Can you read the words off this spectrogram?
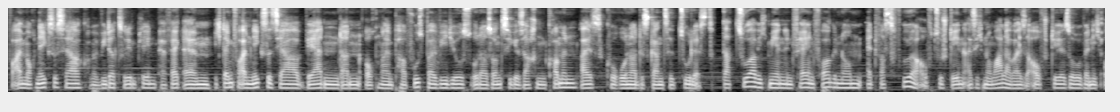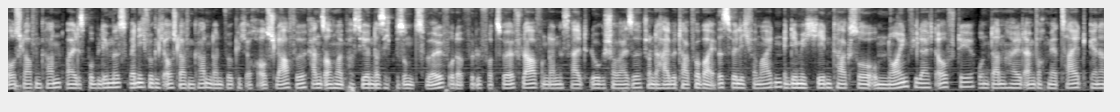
vor allem auch nächstes Jahr, kommen wir wieder zu den Plänen, perfekt. Ähm, ich denke vor allem nächstes Jahr werden dann auch mal ein paar Fußballvideos oder sonstige Sachen kommen, falls Corona das Ganze zulässt. Dazu habe ich mir in den Ferien vorgenommen, etwas früher aufzustehen, als ich normalerweise aufstehe, so wenn ich ausschlafen kann, weil das Problem ist, wenn ich wirklich ausschlafen kann, dann wirklich auch ausschlafe, kann es auch mal passieren, dass ich bis um 12 oder Viertel vor 12 schlafe und dann ist halt logischerweise schon der halbe Tag vorbei. Das will ich vermeiden, indem ich jeden Tag so um 9 vielleicht aufstehe und dann halt einfach mehr Zeit generell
